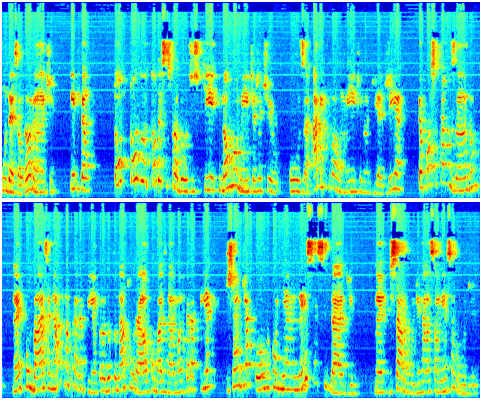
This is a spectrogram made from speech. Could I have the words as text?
um desodorante. Então, to, todo, todos esses produtos que normalmente a gente usa habitualmente no dia a dia, eu posso estar usando né, com base na aromaterapia, um produto natural com base na aromaterapia, já de acordo com a minha necessidade né, de saúde, em relação à minha saúde.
